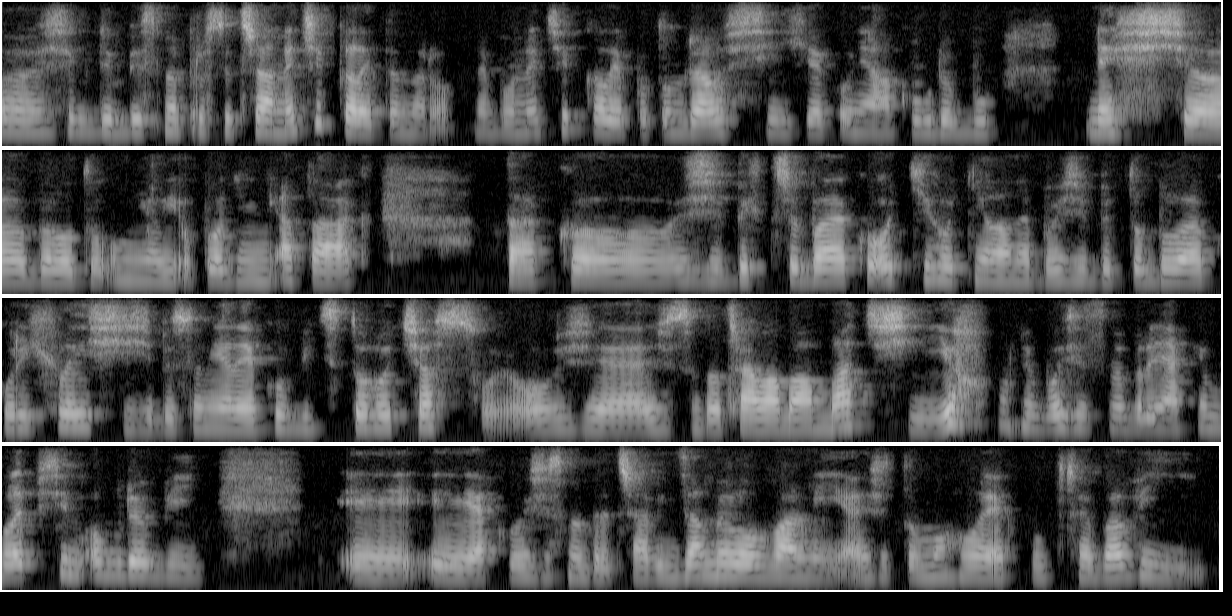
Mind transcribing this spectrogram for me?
eh, že kdyby jsme prostě třeba nečekali ten rok, nebo nečekali potom dalších jako nějakou dobu, než eh, bylo to umělé oplodnění a tak, tak eh, že bych třeba jako otěhotnila, nebo že by to bylo jako rychlejší, že by jsme měli jako víc toho času, jo? Že, že jsem to třeba byla mladší, jo? nebo že jsme byli v nějakém lepším období, i, i jako, že jsme byli třeba víc zamilovaní a že to mohlo jako třeba výjít.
